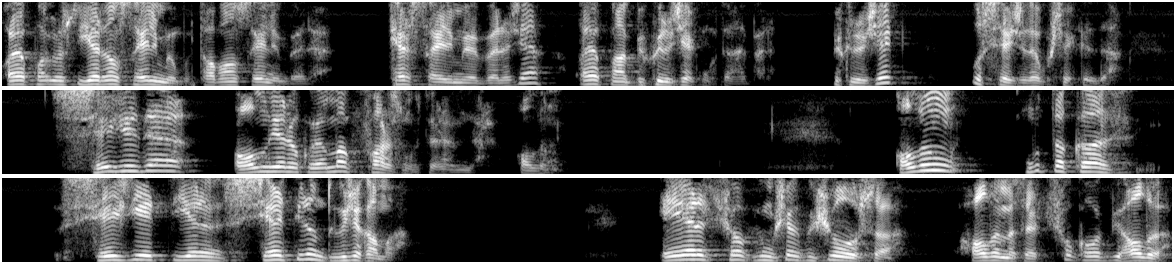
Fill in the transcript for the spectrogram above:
Ayak parmakları yerden sayılmıyor bu. Taban sayılmıyor böyle. Ters sayılmıyor böylece. Ayak parmağı bükülecek muhtemelen böyle. Bükülecek. Bu secde bu şekilde. Secde alnı yere koymak farz muhteremler. Alın. Alın mutlaka secde ettiği yerin sertliğini duyacak ama. Eğer çok yumuşak bir şey olsa, halı mesela çok kaba bir halı,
